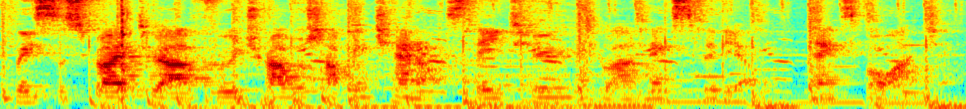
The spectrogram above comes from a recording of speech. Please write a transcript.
please subscribe to our food travel shopping channel. Stay tuned to our next video. Thanks for watching.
